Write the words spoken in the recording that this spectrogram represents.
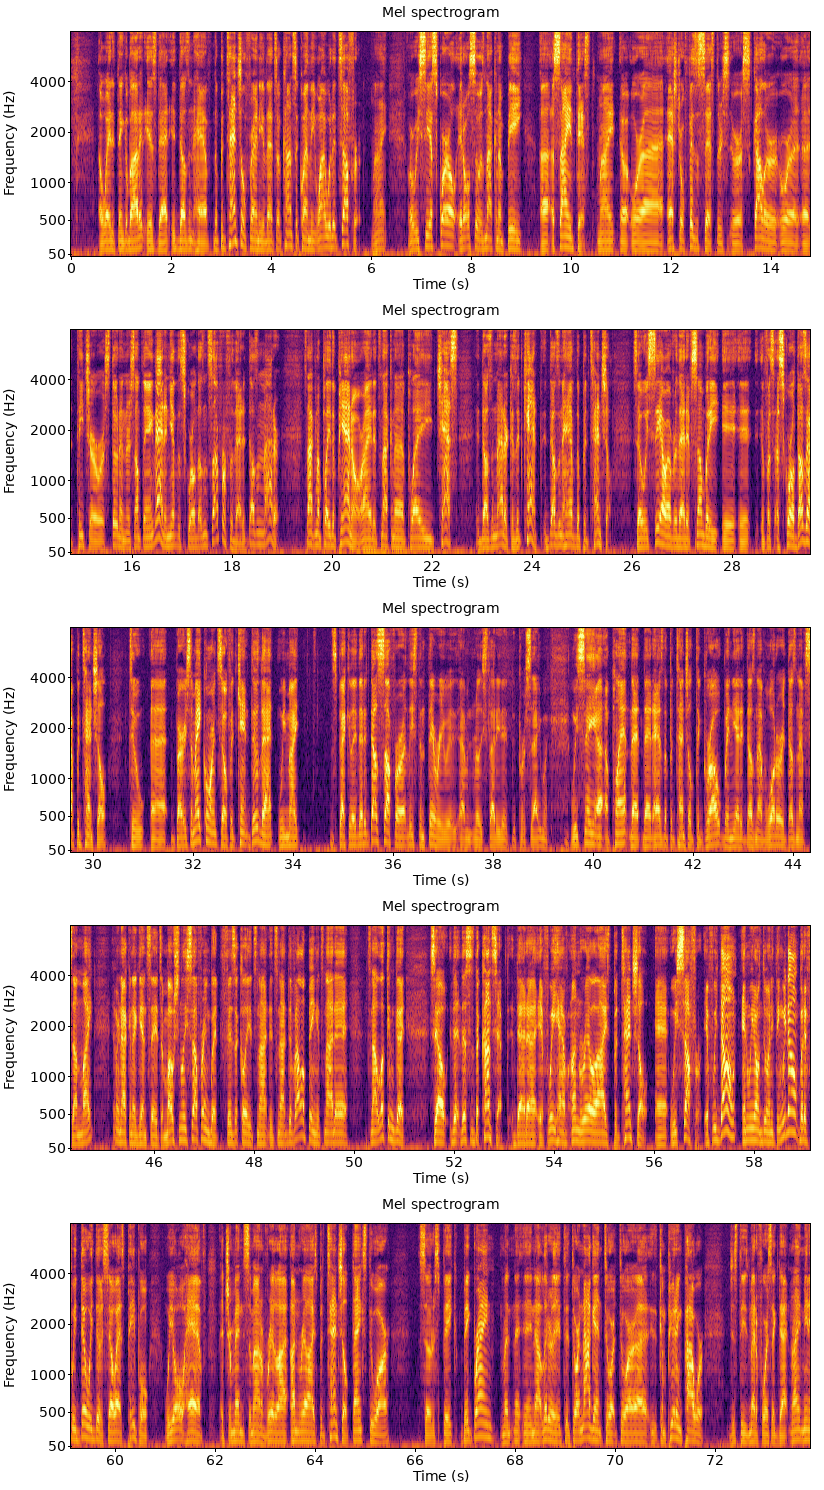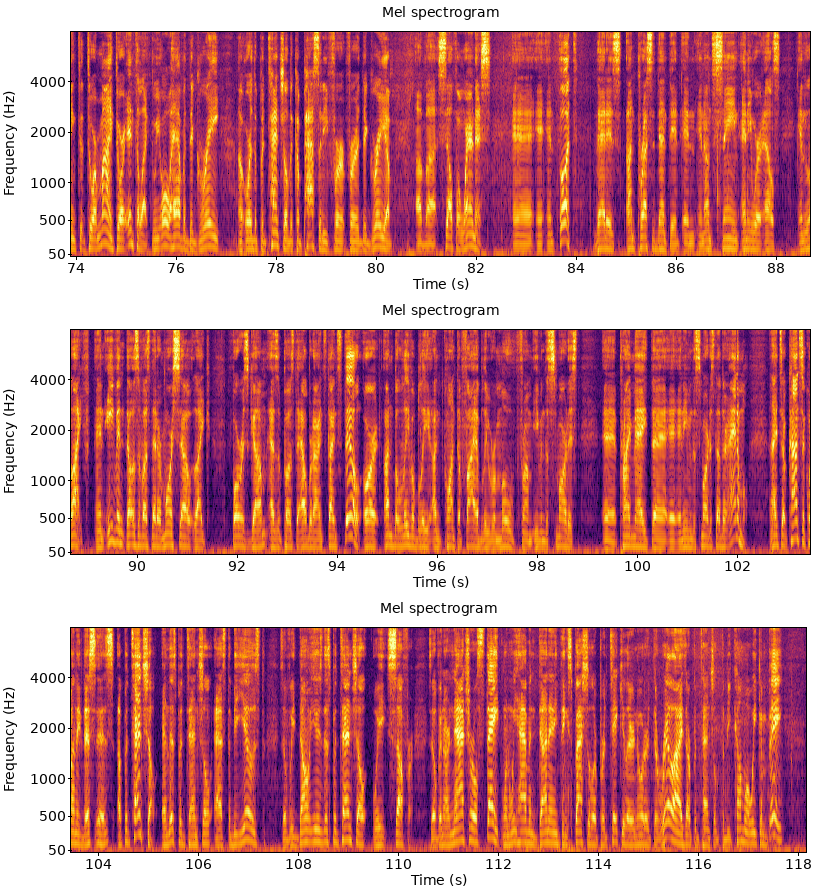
a way to think about it is that it doesn't have the potential for any of that. So consequently, why would it suffer, right? Or we see a squirrel, it also is not going to be uh, a scientist, right? Uh, or a astrophysicist or, or a scholar or a, a, teacher or a student or something like that. And yet the squirrel doesn't suffer for that. It doesn't matter. It's not going to play the piano, right? It's not going to play chess. It doesn't matter because it can't. It doesn't have the potential. So we see, however, that if somebody, if a, a squirrel does have potential, to uh, bury some acorns. So if it can't do that, we might speculate that it does suffer, at least in theory. We haven't really studied it per se, but we see a, a, plant that, that has the potential to grow, but yet it doesn't have water, it doesn't have sunlight. And we're not going to again say it's emotionally suffering, but physically it's not it's not developing, it's not a, uh, it's not looking good. So th- this is the concept that uh, if we have unrealized potential, uh, we suffer. If we don't, and we don't do anything, we don't. But if we do, we do. So as people, we all have a tremendous amount of reali- unrealized potential thanks to our, so to speak, big brain, but not literally to, to our noggin, to our to our uh, computing power. Just these metaphors like that, right? Meaning to, to our mind, to our intellect. We all have a degree uh, or the potential, the capacity for for a degree of of uh, self awareness and, and, and, thought that is unprecedented and, and unseen anywhere else in life. And even those of us that are more so like Forrest Gump as opposed to Albert Einstein still are unbelievably, unquantifiably removed from even the smartest uh, primate uh, and even the smartest other animal. Right? So consequently, this is a potential, and this potential has to be used. So if we don't use this potential, we suffer. So, if in our natural state, when we haven't done anything special or particular in order to realize our potential to become what we can be,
